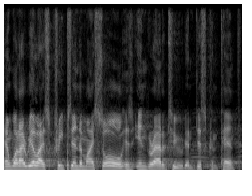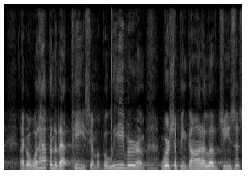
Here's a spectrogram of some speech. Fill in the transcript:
and what I realize creeps into my soul is ingratitude and discontent And I go, What happened to that peace? I'm a believer, I'm worshiping God, I love Jesus.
